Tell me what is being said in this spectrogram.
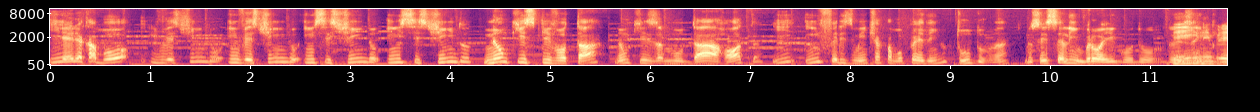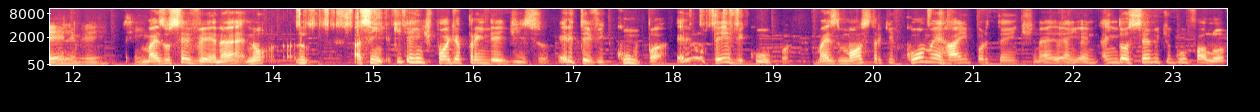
E ele acabou investindo, investindo, insistindo, insistindo, não quis pivotar, não quis mudar a rota e, infelizmente, acabou perdendo tudo, né? Não sei se você lembrou aí, do, do sim, exemplo. lembrei, lembrei. Sim. Mas você vê, né? No, no, assim, o que, que a gente pode aprender disso? Ele teve culpa? Ele não teve culpa mas mostra que como errar é importante, né? Endossando o que o Gu falou,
